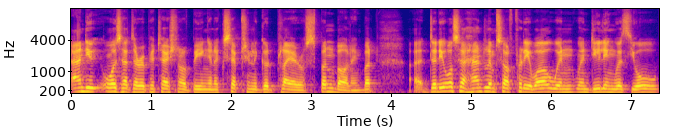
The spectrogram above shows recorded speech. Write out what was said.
Andy always had the reputation of being an exceptionally good player of spin bowling, but uh, did he also handle himself pretty well when, when dealing with your,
